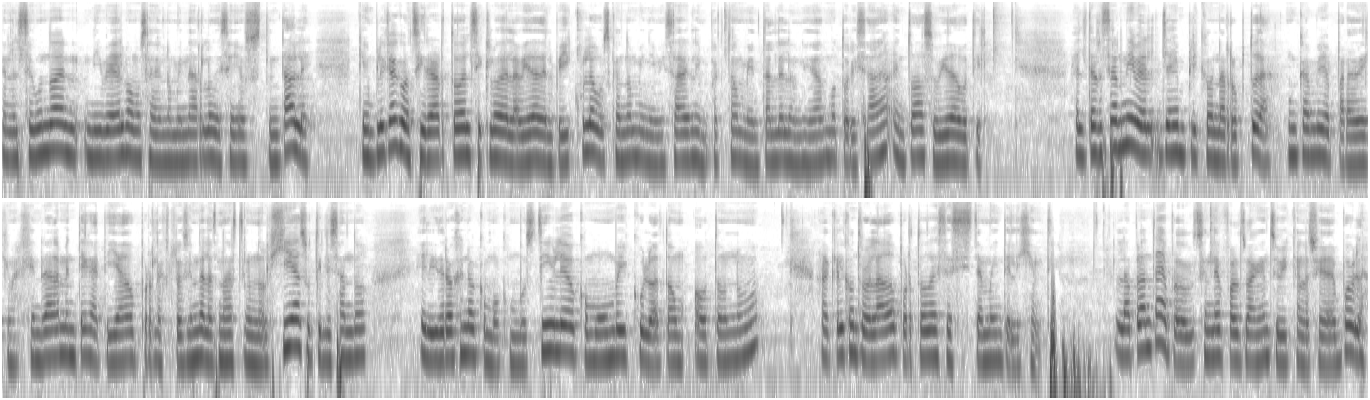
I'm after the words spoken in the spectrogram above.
En el segundo nivel vamos a denominarlo diseño sustentable, que implica considerar todo el ciclo de la vida del vehículo buscando minimizar el impacto ambiental de la unidad motorizada en toda su vida útil. El tercer nivel ya implica una ruptura, un cambio de paradigma, generalmente gatillado por la explosión de las nuevas tecnologías, utilizando el hidrógeno como combustible o como un vehículo autónomo aquel controlado por todo este sistema inteligente. La planta de producción de Volkswagen se ubica en la ciudad de Puebla.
